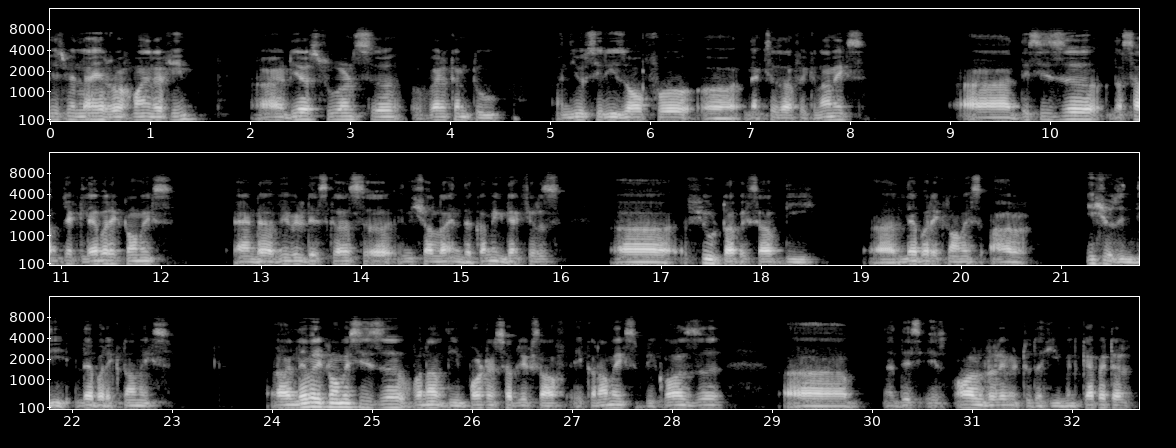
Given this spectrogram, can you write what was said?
Bismillahirrahmanirrahim. Uh, dear students, uh, welcome to a new series of uh, uh, lectures of economics. Uh, this is uh, the subject labor economics, and we will discuss, inshallah, in the coming lectures, a few topics of the labor economics or issues in the labor economics. Labor economics is one of the important subjects of economics because uh, this is all relevant to the human capital,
